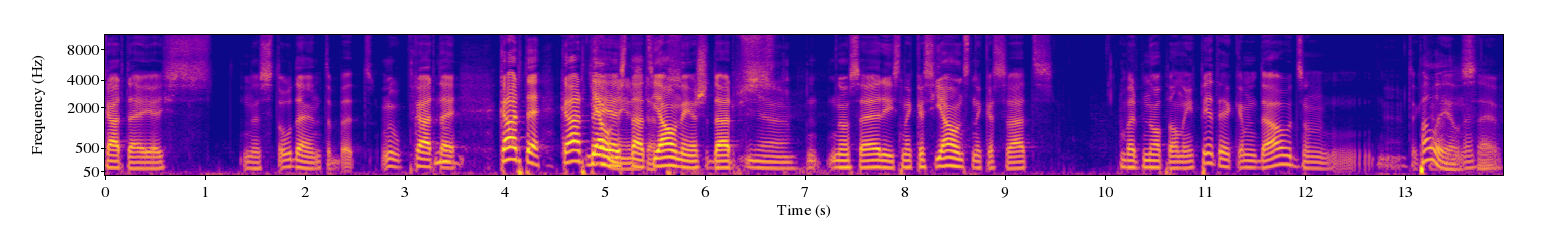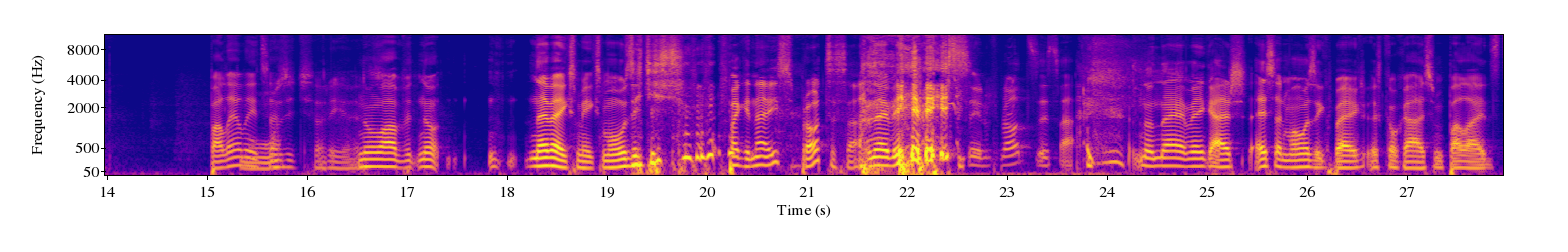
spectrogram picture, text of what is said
kārtējais ne studenta, bet nu, kārtē, kārtē, kārtējais Jauniešu tāds darbs. jauniešu darbs Jā. no sērijas. Nekas jauns, nekas vecs. Var nopelnīt pietiekami daudz un tā kā, Palieli ne? sevi. Palielīt sevi. Mūziķis arī. jā. Nu, labi, nu, neveiksmīgs mūziķis. Pagaidi, ne, viss procesā. Vi- viss ir procesā. Nu, nē, vienkārši es ar mūziku pēkšņi es kaut kā esmu palaidis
